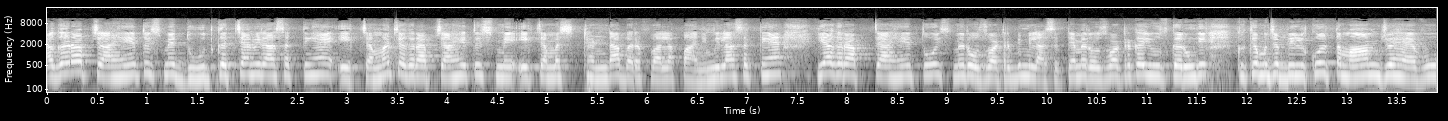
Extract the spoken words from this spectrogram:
अगर आप चाहें तो इसमें दूध कच्चा मिला सकती हैं, एक चम्मच। अगर आप चाहें तो इसमें एक चम्मच ठंडा बर्फ़ वाला पानी मिला सकते हैं, या अगर आप चाहें तो इसमें रोज़ वाटर भी मिला सकते हैं। मैं रोज़ वाटर का यूज़ करूँगी, क्योंकि मुझे बिल्कुल तमाम जो है वो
